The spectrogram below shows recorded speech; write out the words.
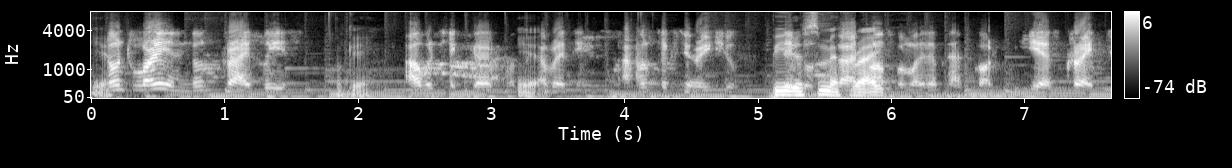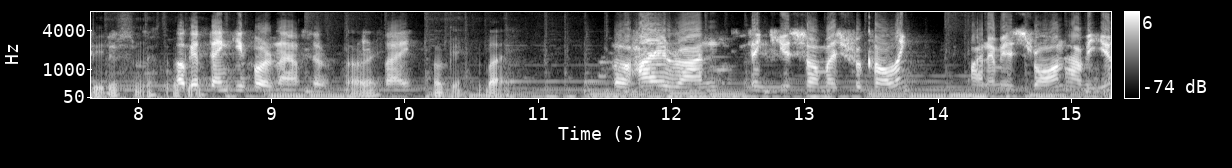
Yeah. Don't worry and don't cry, please. Okay. I will check uh, Yeah. everything. I will fix your issue. Peter They Smith, right? transfer my bank card. Yes, correct. Peter Smith. Okay, thank you for now, sir. All right. Bye. Okay, bye. Oh, hi, Ron. Thank you so much for calling. My name is Ron. How are you?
